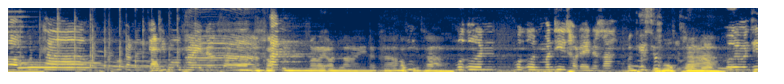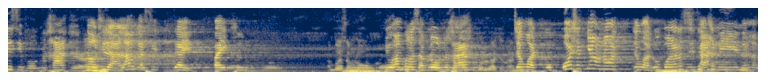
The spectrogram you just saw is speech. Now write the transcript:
ขอบคุณค่ะขอบคุณกำลังใจที่มอบให้นะคะ ขอบคุณมาลัยออนไลน์นะคะ ขอบคุณค่ะ มืออื่น มืออื่นวันที่เท่าไหร่นะคะ วันที่ 16 ค่ะมืออื่นวันที่ 16 นะคะโนทิดาเล่ากับสิได้ไปคึงอำเภอสำโรงอยู่อำเภอสำโรงนะคะ อุบลราชธานีจังหวัดอุบโอ้ยชักเงี้ยวหน่อยจังหวัดอุบลราชธานีนะคะ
